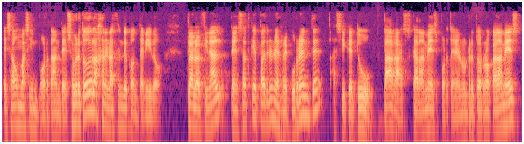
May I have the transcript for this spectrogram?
es aún más importante, sobre todo la generación de contenido. Claro, al final, pensad que Patreon es recurrente, así que tú pagas cada mes por tener un retorno cada mes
